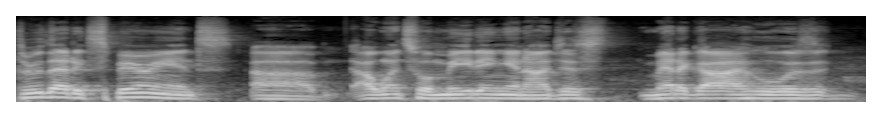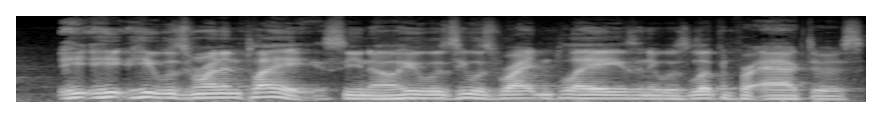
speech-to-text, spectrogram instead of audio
through that experience, uh, I went to a meeting and I just met a guy who was he, he, he was running plays. You know, he was he was writing plays and he was looking for actors.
